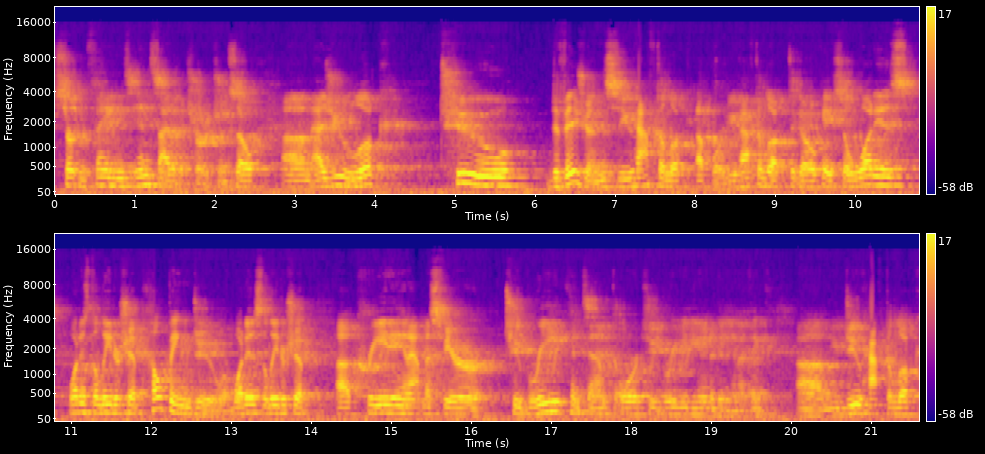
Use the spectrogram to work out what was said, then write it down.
certain things inside of a church. And so, um, as you look to divisions, you have to look upward. You have to look to go, okay, so what is what is the leadership helping do? What is the leadership uh, creating an atmosphere to breed contempt or to breed unity? And I think um, you do have to look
